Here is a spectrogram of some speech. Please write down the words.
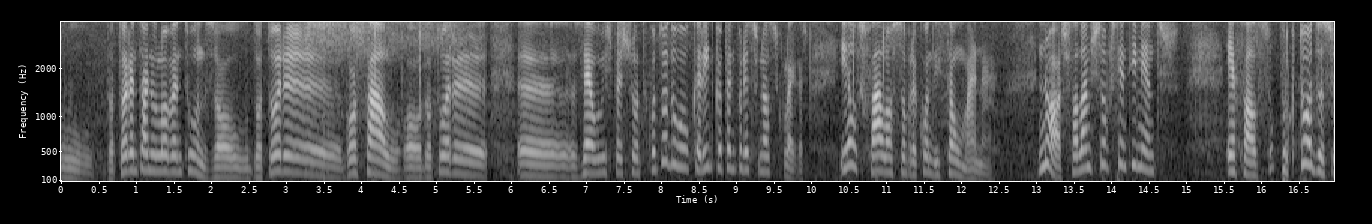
o doutor António Lobo Antunes, ou o doutor uh, Gonçalo, ou o doutor uh, Zé Luís Peixoto, com todo o carinho que eu tenho por esses nossos colegas, eles falam sobre a condição humana. Nós falamos sobre sentimentos. É falso, porque todos,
